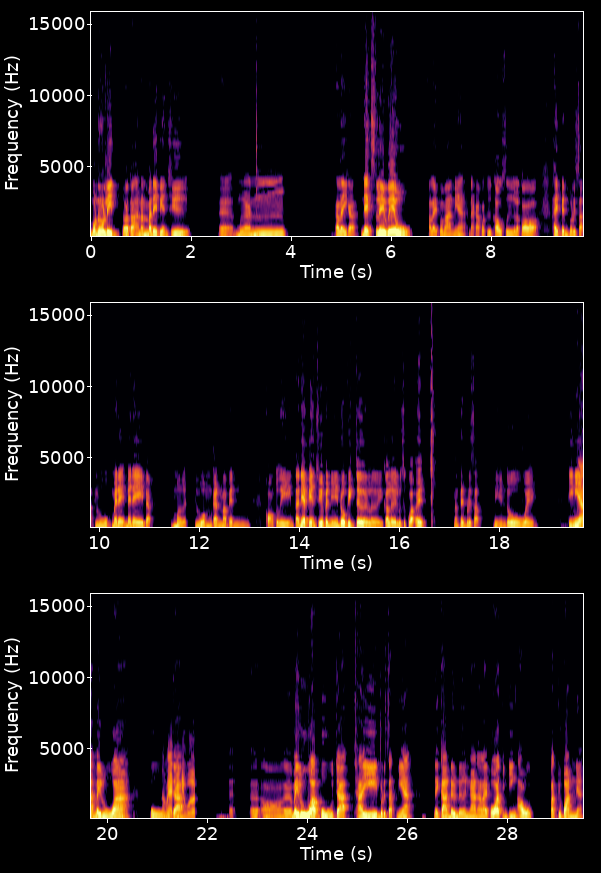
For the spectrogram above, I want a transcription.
Monolith แต่อันนั้นไม่ได้เปลี่ยนชื่อเออเหมือนอะไรอีกัน Next Level อะไรประมาณเนี้ยนะครับ ก็คือเข้าซื้อแล้วก็ให้เป็นบริษัทลูกไม่ได้ไม่ได้แบบ เมิดรวมกันมาเป็นของตัวเอง แต่เนี้ยเปลี่ยนชื่อเป็น Nintendo Picture เลยก็เลยรู้สึกว่า เอ้ยมันเป็นบริษัท Nintendo เว้ย ทีเนี้ยไม่รู้ว่าปู่แมทจะ universeเอออ๋อเออไม่รู้ว่าปู่จะใช้บริษัทเนี้ยในการดำเนินงานอะไร เพราะว่าจริง ๆ เอาปัจจุบันเนี่ย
